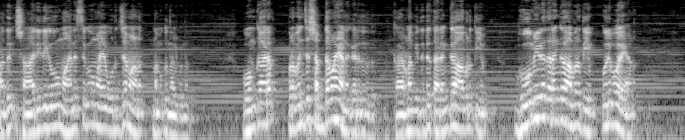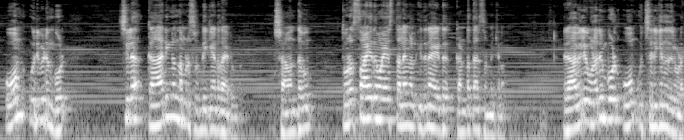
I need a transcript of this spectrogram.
അത് ശാരീരികവും മാനസികവുമായ ഊർജമാണ് നമുക്ക് നൽകുന്നത്. ഓംകാരം പ്രപഞ്ച ശബ്ദമായാണ് കരുതുന്നത്. കാരണം ഇതിന്റെ തരംഗ ആവൃത്തിയും ഭൂമിയുടെ തരംഗ ആവൃത്തിയും ഒരുപോലെയാണ്. ഓം ഉരുവിടുമ്പോൾ ചില കാര്യങ്ങൾ നമ്മൾ ശ്രദ്ധിക്കേണ്ടതായിട്ടുണ്ട്. ശാന്തവും തുറസായതുമായ സ്ഥലങ്ങൾ ഇതിനായിട്ട് കണ്ടെത്താൻ ശ്രമിക്കണം. രാവിലെ ഉണരുമ്പോൾ ഓം ഉച്ചരിക്കുന്നതിലൂടെ.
